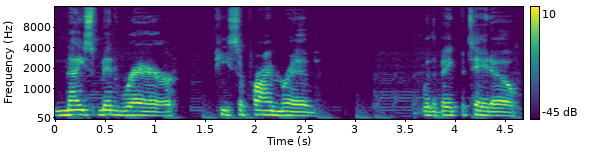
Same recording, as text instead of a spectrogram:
nice mid rare piece of prime rib with a baked potato.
